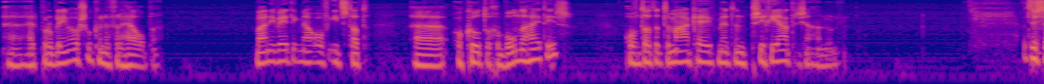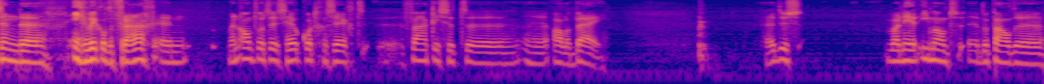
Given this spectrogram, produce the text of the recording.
het probleem ook zou kunnen verhelpen. Wanneer weet ik nou of iets dat uh, occulte gebondenheid is? Of dat het te maken heeft met een psychiatrische aandoening? Het is een ingewikkelde vraag en mijn antwoord is heel kort gezegd, vaak is het allebei. dus wanneer iemand een bepaalde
